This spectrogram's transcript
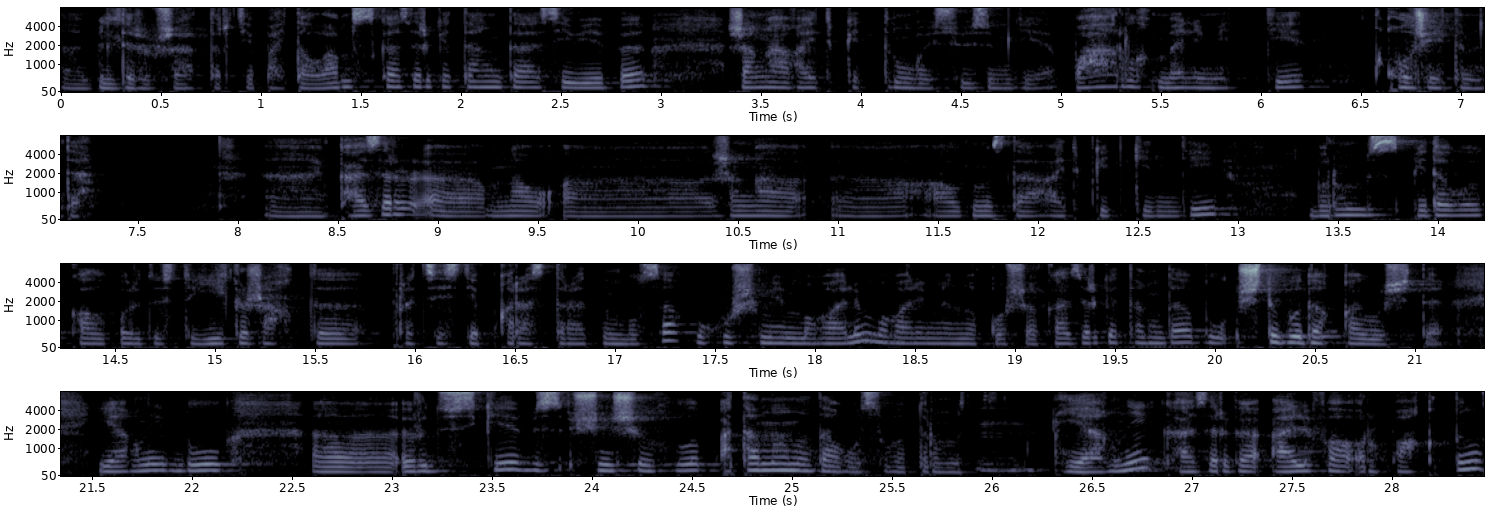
білдіріп жатыр деп айта аламыз қазіргі таңда. Себебі жаңағы айтып кеттім ғой сөзімде. Барлық мәліметте қолжетімді. Қазір мынау жаңа алдымызда айтып кеткендей бұрын біз педагогикалық үрдісті екі жақты процесс деп қарастыратын болсақ оқушы мен мұғалім мұғалім мен оқушы. Қазіргі таңда бұл үштік одаққа көшті. Яғни бұл үрдіске біз үшінші қылып ата ананы да қосып отырмыз. Яғни қазіргі альфа ұрпақтың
